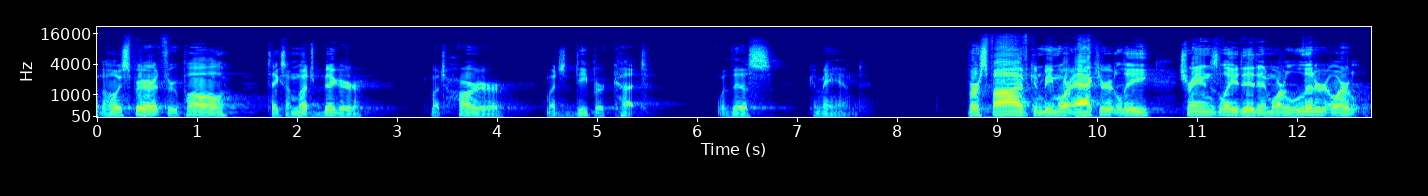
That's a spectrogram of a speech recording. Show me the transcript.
The Holy Spirit, through Paul, takes a much bigger, much harder, much deeper cut with this command. Verse 5 can be more accurately translated and more literal, or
